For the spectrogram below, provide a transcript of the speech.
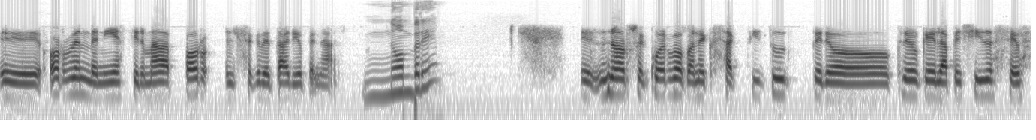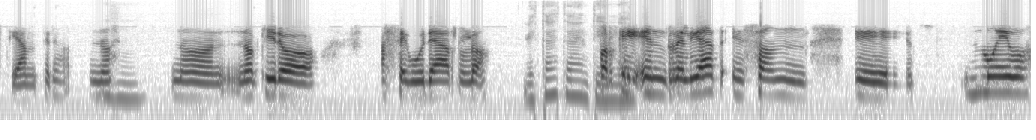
eh, orden venía firmada por el secretario penal. ¿Nombre? No recuerdo con exactitud, pero creo que el apellido es Sebastián, pero no, uh -huh. no, no quiero asegurarlo. Está, está, porque en realidad eh, son eh, nuevos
